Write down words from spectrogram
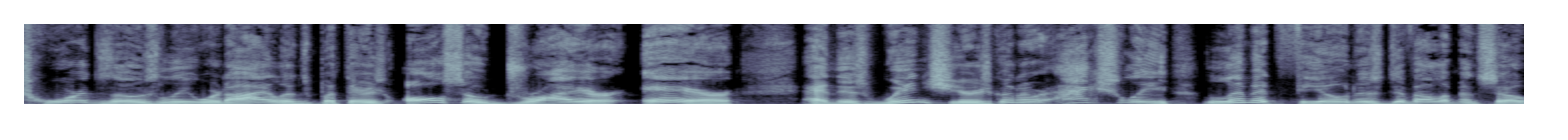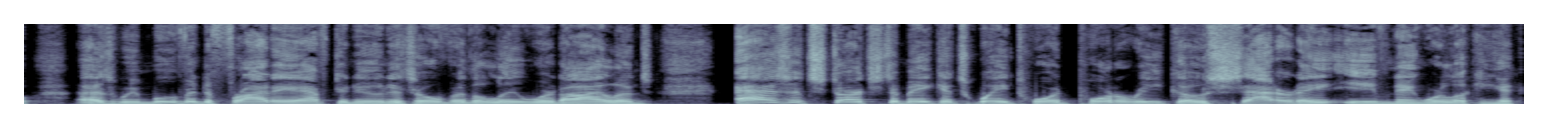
towards those Leeward Islands. But there's also drier air, and this wind shear is going to actually limit Fiona's development. So as we move into Friday afternoon, it's over the Leeward Islands. As it starts to make its way toward Puerto Rico Saturday evening, we're looking at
